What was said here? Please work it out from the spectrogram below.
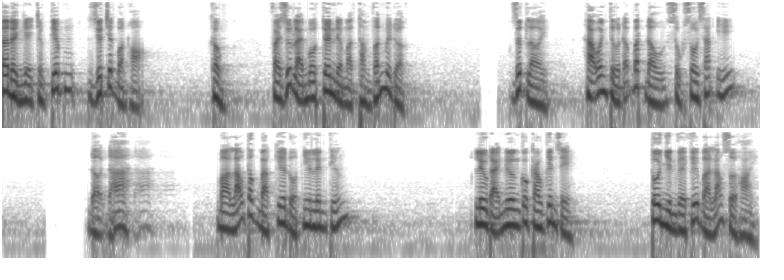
ta đề nghị trực tiếp giết chết bọn họ. Không, phải giữ lại một tên để mà thẩm vấn mới được. Dứt lời, Hạo Anh Tử đã bắt đầu sục sôi sát ý. Đợi đã. Bà lão tóc bạc kia đột nhiên lên tiếng. Lưu đại nương có cao kiến gì? Tôi nhìn về phía bà lão rồi hỏi.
